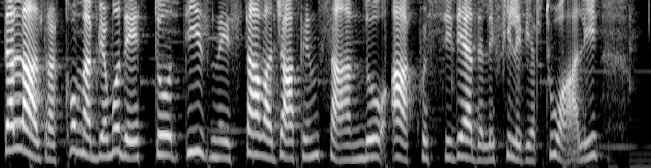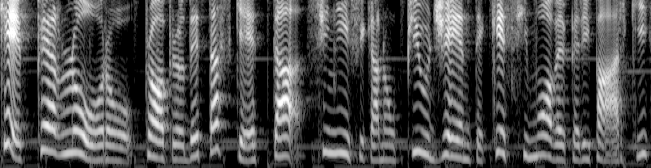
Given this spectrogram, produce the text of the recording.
dall'altra, come abbiamo detto, Disney stava già pensando a quest'idea delle file virtuali che per loro, proprio detta schietta, significano più gente che si muove per i parchi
